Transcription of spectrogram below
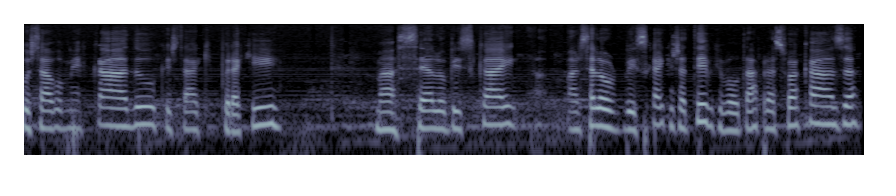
Gustavo Mercado, que está aqui por aqui, Marcelo Biscay, Marcelo Biscay, que já teve que voltar para sua casa,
